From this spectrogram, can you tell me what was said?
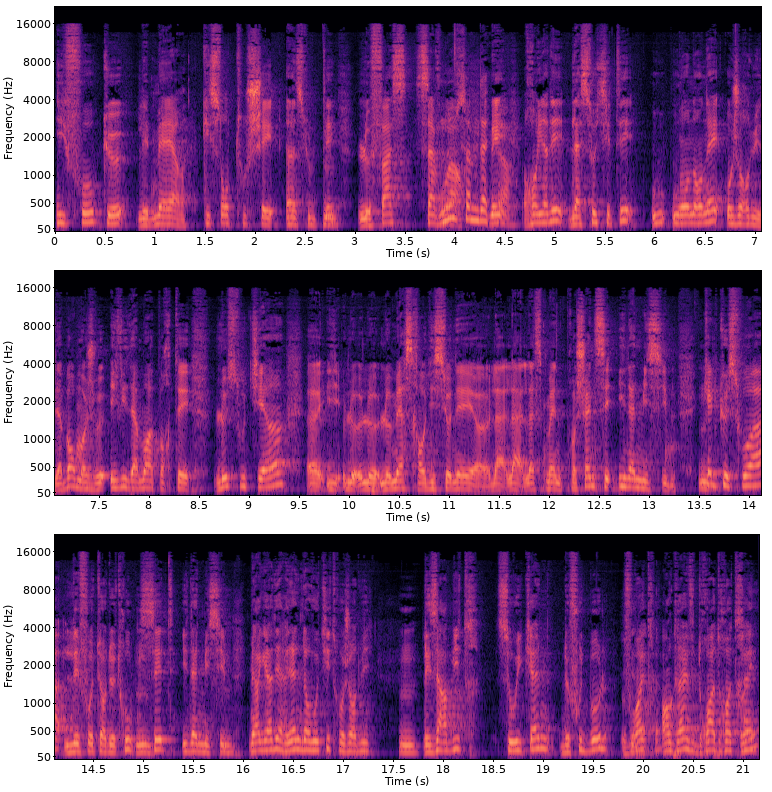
il faut que les maires qui sont touchés, insultés, mm. le fassent savoir. Nous sommes Mais regardez la société où, on en est aujourd'hui. D'abord, moi, je veux évidemment apporter le soutien. Euh, le, maire sera auditionné euh, la, semaine prochaine. C'est inadmissible. Quels que soient les fauteurs de troubles, c'est inadmissible. Mais regardez, rien que dans vos titres aujourd'hui, les arbitres ce week-end de football vont être en grève droit de retrait.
